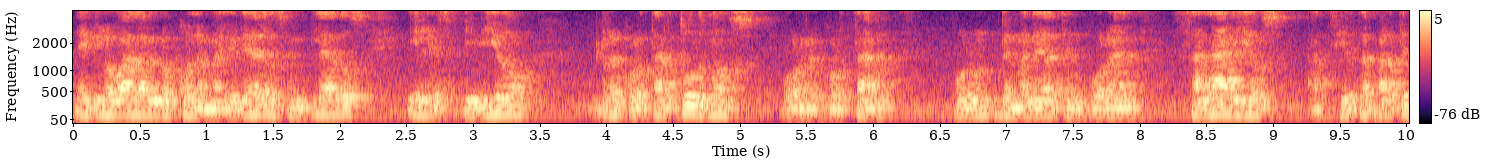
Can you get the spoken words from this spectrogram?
global, habló con la mayoría de los empleados y les pidió recortar turnos o recortar por de manera temporal salarios a cierta parte,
